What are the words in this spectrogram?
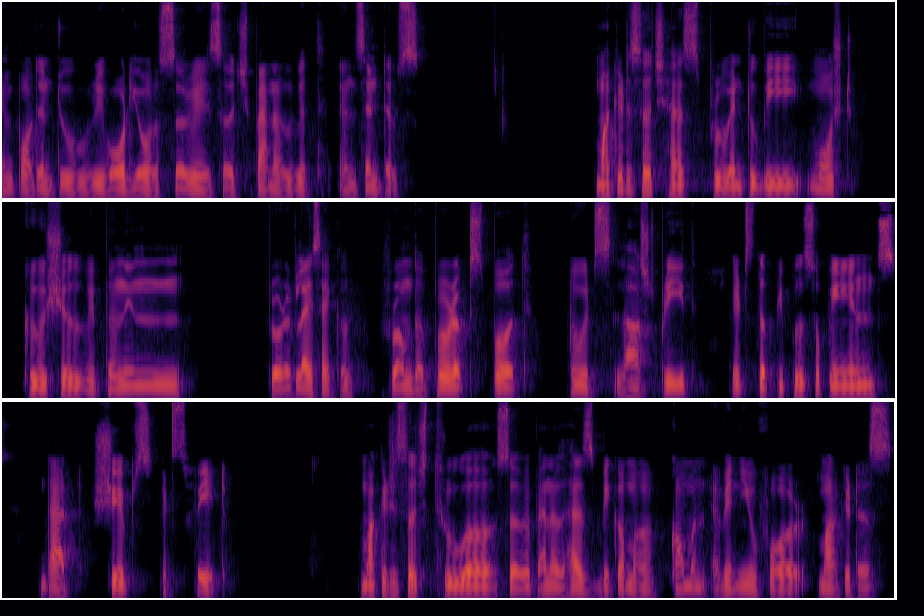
important to reward your survey research panel with incentives. Market research has proven to be most crucial weapon in product life cycle from the product's birth to its last breath it's the people's opinions that shapes its fate. Market research through a survey panel has become a common avenue for marketers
